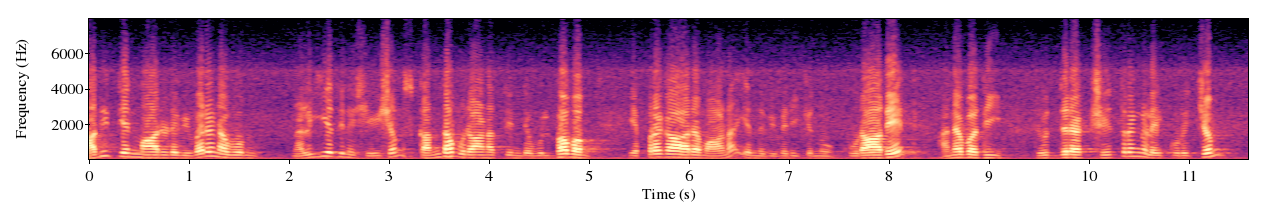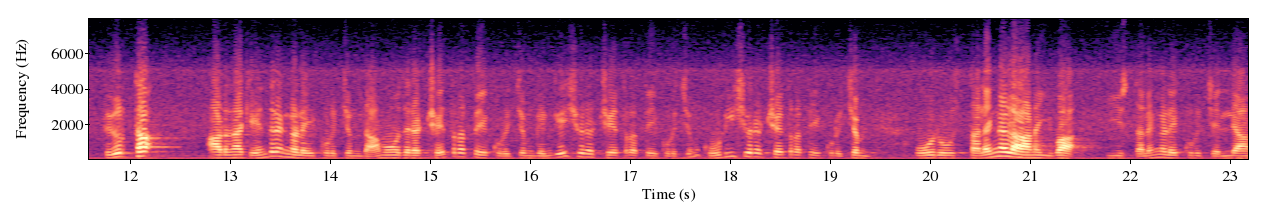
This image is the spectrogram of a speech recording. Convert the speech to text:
ആദിത്യന്മാരുടെ വിവരണവും നൽകിയതിനു ശേഷം സ്കന്ധപുരാണത്തിന്റെ ഉത്ഭവം എപ്രകാരമാണ് എന്ന് വിവരിക്കുന്നു. കൂടാതെ അനവധി രുദ്രക്ഷേത്രങ്ങളെക്കുറിച്ചും തീർത്ഥ ആടന കേന്ദ്രങ്ങളെക്കുറിച്ചും ദാമോദര ക്ഷേത്രത്തെക്കുറിച്ചും ഗംഗേശ്വര ക്ഷേത്രത്തെക്കുറിച്ചും കോടീശ്വര ക്ഷേത്രത്തെക്കുറിച്ചും ഓരോ സ്ഥലങ്ങളാണ് ഇവ. ഈ സ്ഥലങ്ങളെക്കുറിച്ചെല്ലാം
